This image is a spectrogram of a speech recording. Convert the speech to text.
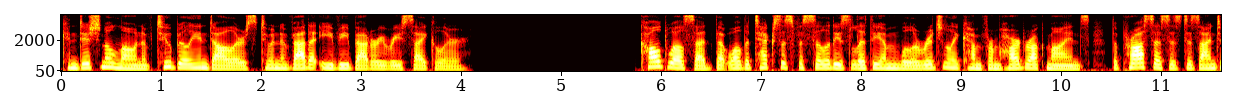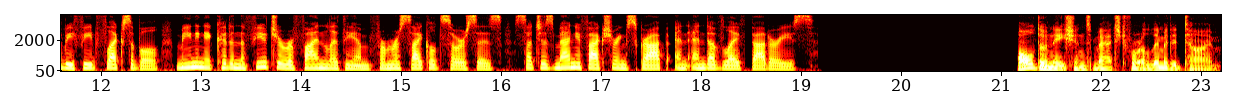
conditional loan of $2 billion to a Nevada EV battery recycler. Caldwell said that while the Texas facility's lithium will originally come from hard rock mines, the process is designed to be feed flexible, meaning it could in the future refine lithium from recycled sources, such as manufacturing scrap and end of life batteries. All donations matched for a limited time.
